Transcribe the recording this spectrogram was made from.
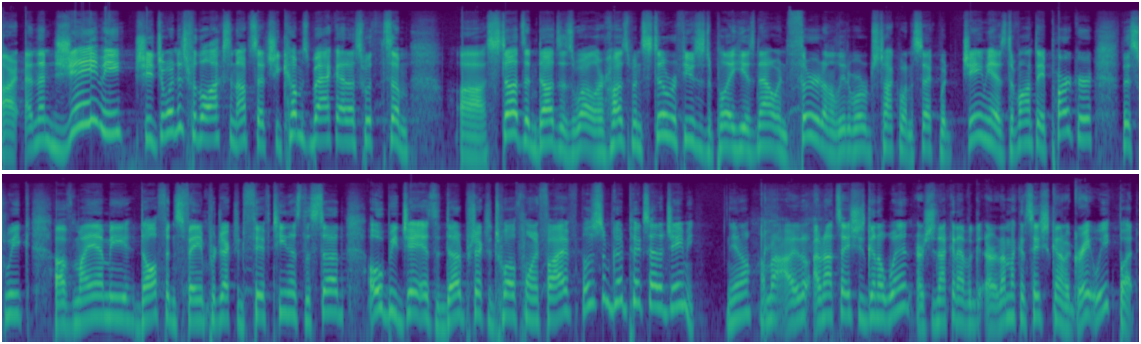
All right, and then Jamie, she joined us for the locks and upset. She comes back at us with some uh, studs and duds as well. Her husband still refuses to play. He is now in third on the leaderboard, which we'll talk about in a sec. But Jamie has DeVante Parker this week of Miami Dolphins fame, projected 15 as the stud. OBJ as the dud, projected 12.5. Those are some good picks out of Jamie. You know, I'm not. I I'm not saying she's going to win, or she's not going to have a. Or I'm not going to say she's going to have a great week, but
